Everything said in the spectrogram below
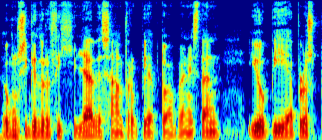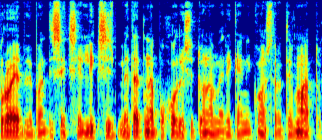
έχουν συγκεντρωθεί χιλιάδες άνθρωποι από το Αφγανιστάν οι οποίοι απλώς προέβλεπαν τις εξελίξεις μετά την αποχώρηση των Αμερικανικών στρατευμάτων.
